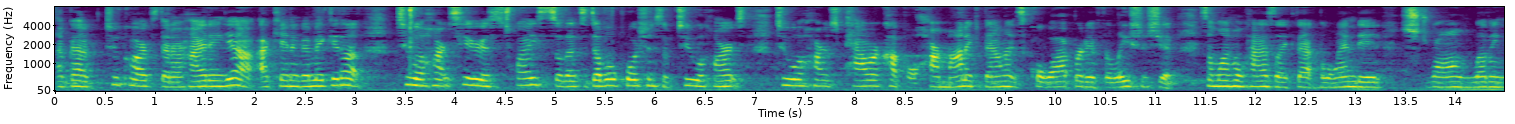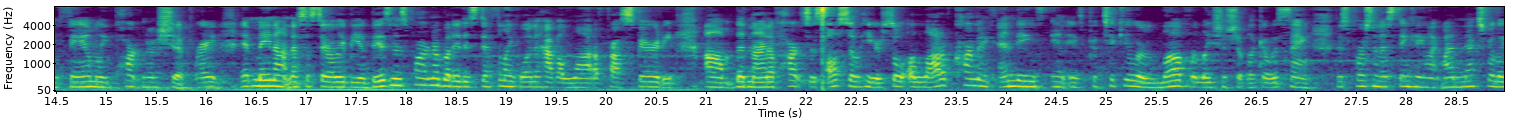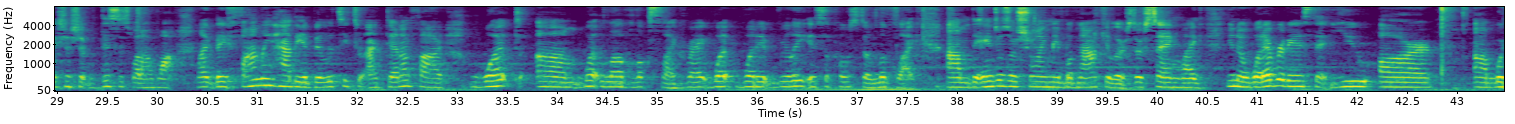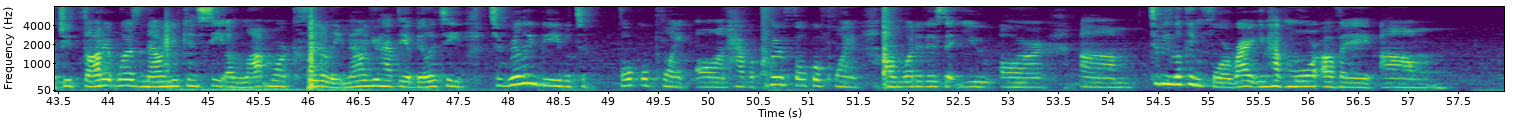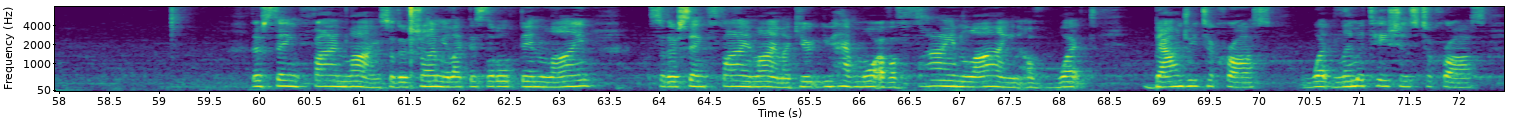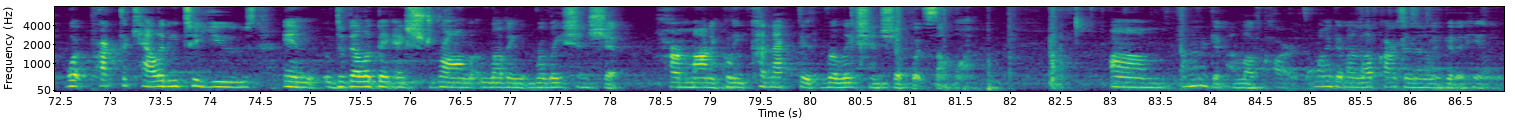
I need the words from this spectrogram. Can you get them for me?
I've got two cards that are hiding. Yeah, I can't even make it up. Two of hearts here is twice, so that's double portions of two of hearts. Two of hearts, power couple, harmonic balance, cooperative relationship. Someone who has like that blended, strong, loving family partnership, right? It may not necessarily be a business partner, but it is definitely going to have a lot of prosperity. Um, the nine of hearts is also here. So a lot of karmic endings in a particular love relationship, like I was saying. This person is thinking like my next relationship, this is what I want. Like they finally had the ability to identify what um, what love looks like, right? What what it really is supposed to look like. Um, the angels are showing me binoculars. They're saying like, you know, whatever it is that you are. Um, what you thought it was, now you can see a lot more clearly. Now you have the ability to really be able to focal point on, have a clear focal point on what it is that you are um, to be looking for, right? You have more of a um, they're saying fine line. So they're showing me like this little thin line. So they're saying fine line, like you you have more of a fine line of what boundary to cross, what limitations to cross, what practicality to use in developing a strong, loving relationship, harmonically connected relationship with someone. Um, I'm gonna get my love cards. I want to get my love cards and then I'm gonna get a healing.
